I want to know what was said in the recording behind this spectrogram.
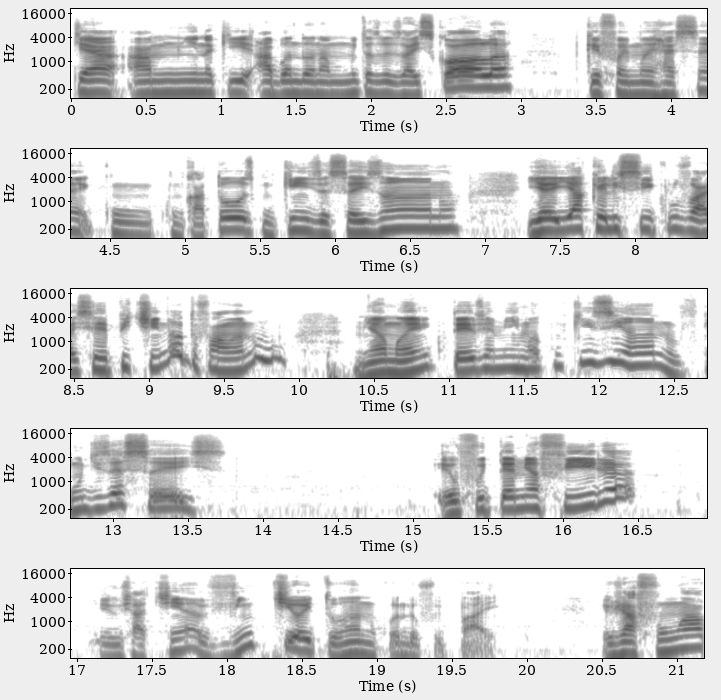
que é a menina que abandona muitas vezes a escola, porque foi mãe recém, com, com 14, com 15, 16 anos. E aí aquele ciclo vai se repetindo. Eu tô falando, minha mãe teve a minha irmã com 15 anos, com 16. Eu fui ter minha filha, eu já tinha 28 anos quando eu fui pai. Eu já fui uma,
